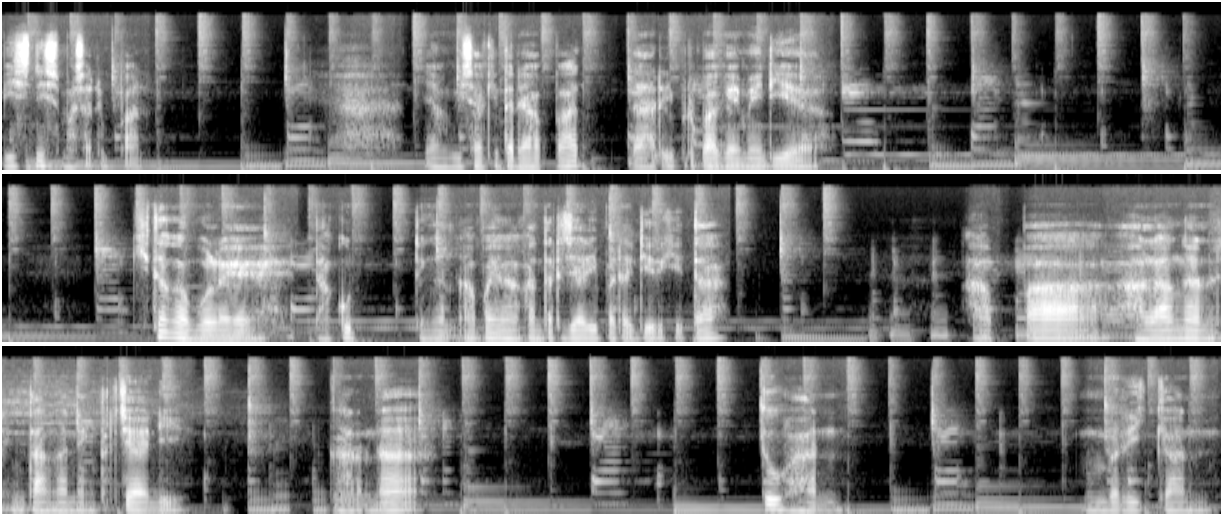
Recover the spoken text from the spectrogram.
bisnis masa depan. Yang bisa kita dapat dari berbagai media. Kita nggak boleh takut dengan apa yang akan terjadi pada diri kita, apa halangan rintangan yang terjadi, karena Tuhan memberikan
